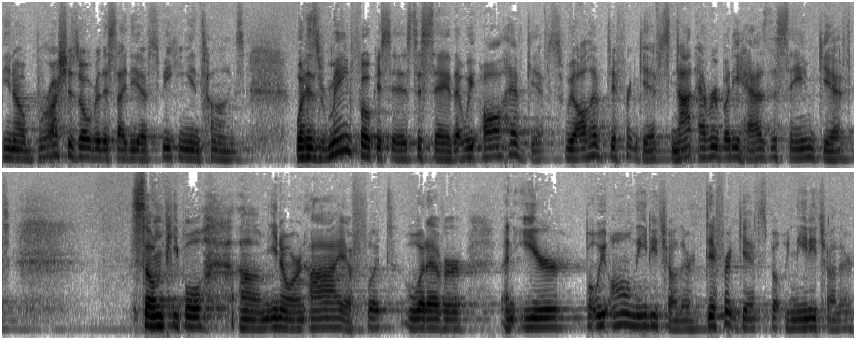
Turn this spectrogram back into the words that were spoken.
you know, brushes over this idea of speaking in tongues. What his main focus is to say that we all have gifts. We all have different gifts. Not everybody has the same gift. Some people, um, you know, are an eye, a foot, whatever, an ear, but we all need each other. Different gifts, but we need each other.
